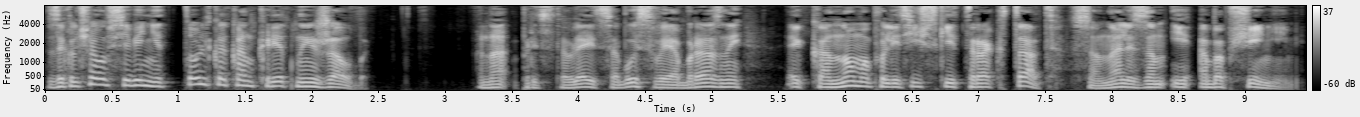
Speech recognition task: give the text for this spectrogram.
заключала в себе не только конкретные жалобы. Она представляет собой своеобразный экономо-политический трактат с анализом и обобщениями.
